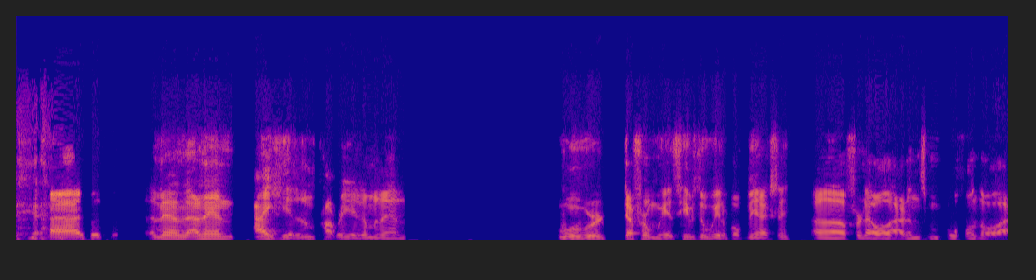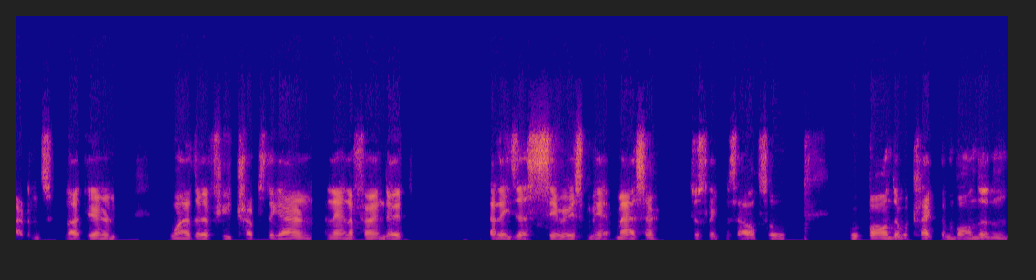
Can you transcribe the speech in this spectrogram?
Uh, but, and then and then I hated him, proper hated him, and then we were different weights. He was the weight above me actually, uh, for the All Irelands, and both won the All Irelands that year, and went a few trips together, and, and then I found out that he's a serious messer, just like myself. So we bonded, we clicked and bonded, and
